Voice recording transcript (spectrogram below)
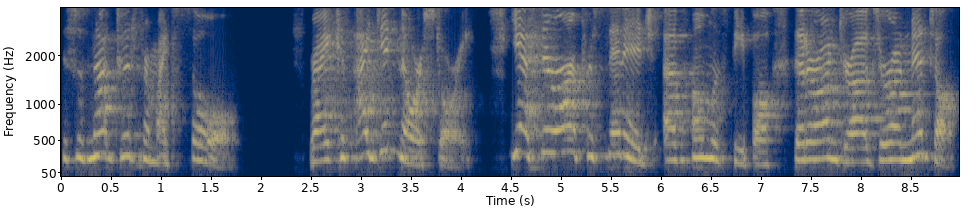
This was not good for my soul, right? Because I didn't know her story. Yes, there are a percentage of homeless people that are on drugs or on mental.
